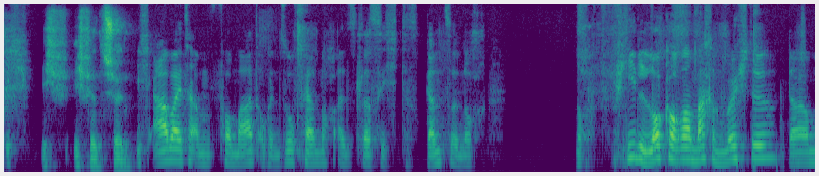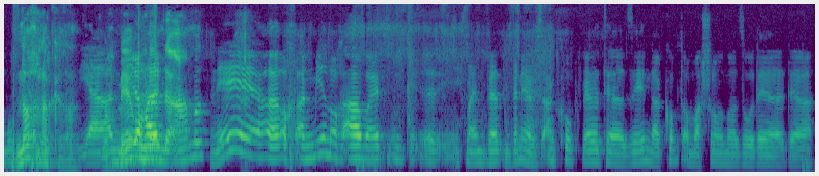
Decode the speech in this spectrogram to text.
Ich, Ich, ich finde es schön. ich arbeite am Format auch insofern noch, als dass ich das Ganze noch, noch viel lockerer machen möchte. Da muss Noch ja- lockerer. Ja, noch an mehr mir halt. Arme. Nee, äh, auch an mir noch arbeiten. Und, äh, ich meine, wenn ihr euch das anguckt, werdet ihr sehen, da kommt auch mal schon mal so der, der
